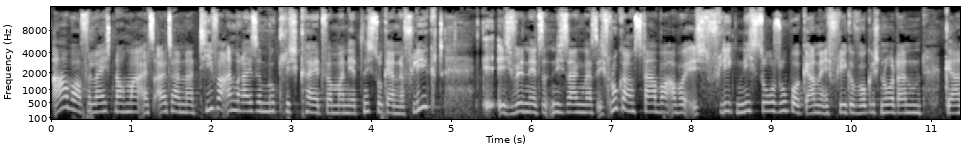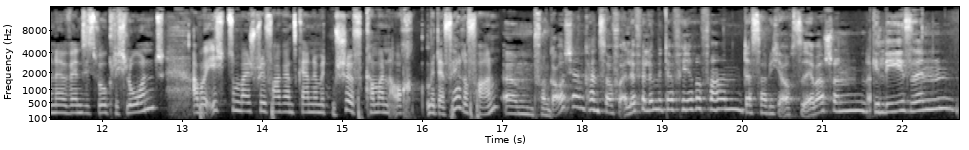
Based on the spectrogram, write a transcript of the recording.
Aber vielleicht noch mal als alternative Anreisemöglichkeit, wenn man jetzt nicht so gerne fliegt, ich will jetzt nicht sagen, dass ich Flugangst habe, aber ich fliege nicht so super gerne. Ich fliege wirklich nur dann gerne, wenn es wirklich lohnt. Aber ich zum Beispiel fahre ganz gerne mit dem Schiff. Kann man auch mit der Fähre fahren? Ähm, von Gaussian kannst du auf alle Fälle mit der Fähre fahren. Das habe ich auch selber schon gelesen.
